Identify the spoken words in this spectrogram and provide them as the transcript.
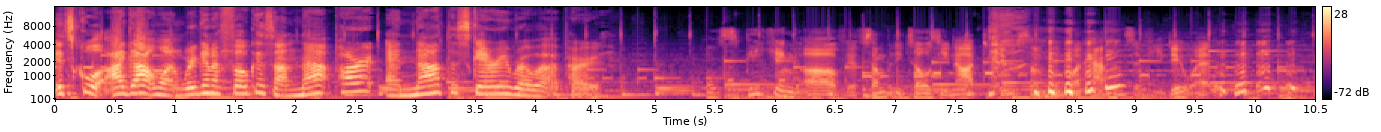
it's cool I got one we're gonna focus on that part and not the scary robot part Well, speaking of, if somebody tells you not to do something, what happens if you do it?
